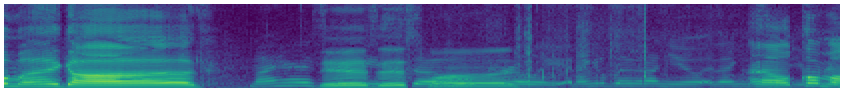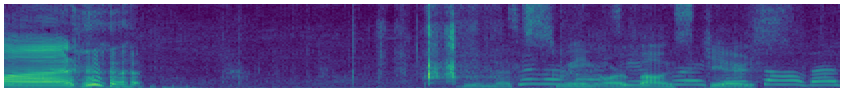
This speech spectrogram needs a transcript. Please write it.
Oh my god. My hair is This gonna be is so fun. curly, and I'm gonna blame it on you, and then I'm gonna Oh, come really on. Do not swing or bounce cheers. all the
